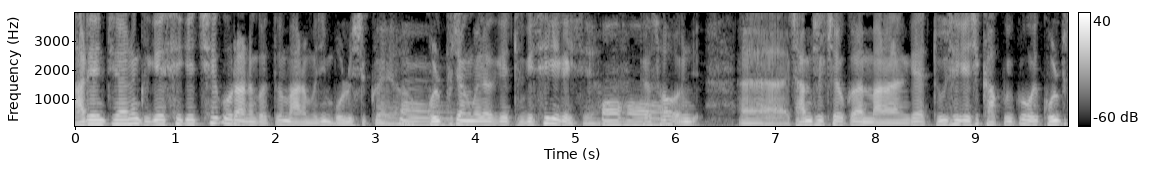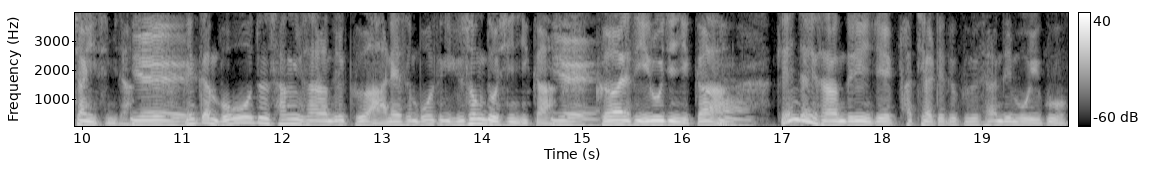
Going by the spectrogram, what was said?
아르헨티나는 그게 세계 최고라는 것도 많은 분이 모르실 거예요. 어. 골프장마다 그게 두 개, 세 개가 있어요. 어허. 그래서 에, 잠실체육관만 하는 게 두세 개씩 갖고 있고 거기 골프장이 있습니다. 예. 그러니까 모든 상류 사람들이 그 안에서 모든 게 유성 도시니까 예. 그 안에서 이루어지니까 어. 굉장히 사람들이 이제 파티할 때도 그 사람들이 모이고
